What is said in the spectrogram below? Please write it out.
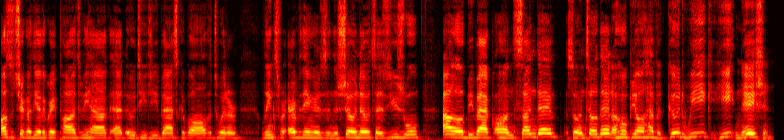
Also, check out the other great pods we have at OTG Basketball off of Twitter. Links for everything is in the show notes as usual. I'll be back on Sunday. So until then, I hope you all have a good week, Heat Nation.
